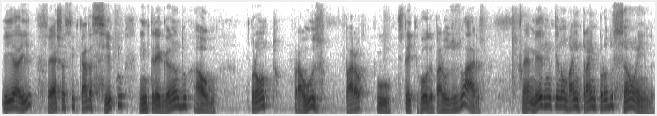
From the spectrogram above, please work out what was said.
e aí fecha-se cada ciclo entregando algo pronto para uso para o stakeholder, para os usuários, né? mesmo que não vá entrar em produção ainda.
